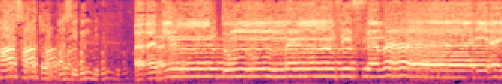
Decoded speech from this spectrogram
خاص هغه ته ورپاسې دي أأمنتم من في السماء أن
